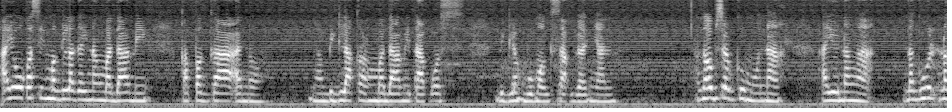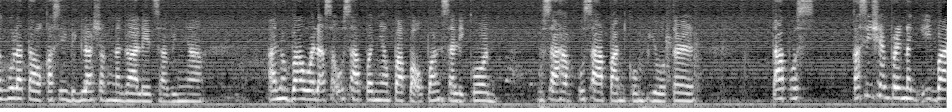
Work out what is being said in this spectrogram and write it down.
ayaw kasi maglagay ng madami kapag ka ano na bigla kang madami tapos biglang bumagsak ganyan na-observe ko muna. Ayun na nga. Nagul- nagulat ako kasi bigla siyang nagalit. Sabi niya ano ba? Wala sa usapan niyang papaupan sa likod. Usahap usapan computer. Tapos kasi syempre nag-iba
